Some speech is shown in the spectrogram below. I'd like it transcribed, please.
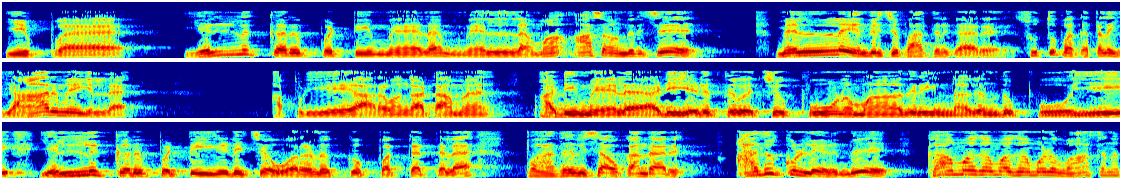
இப்ப எள்ளு கருப்பட்டி மேல மெல்லமா ஆசை வந்துருச்சு. மெல்ல எந்திரிச்சு பார்த்திருக்காரு. சுத்து பக்கத்துல யாருமே இல்ல. அப்படியே அரவங்காட்டாம அடி மேல அடி எடுத்து வச்சு பூனை மாதிரி நகர்ந்து போய் எள்ளு கருப்பட்டி இடிச்ச உரலுக்கு பக்கத்துல பதவிசா உட்கார்ந்தாரு அதுக்குள்ள இருந்து கமகமகமனு வாசனை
